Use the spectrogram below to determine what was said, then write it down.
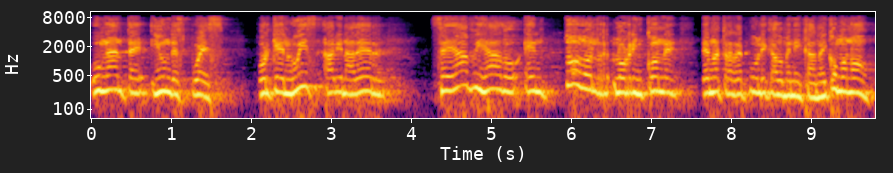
un antes y un después porque Luis Abinader se ha fijado en todos los rincones de nuestra República Dominicana y, como no,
